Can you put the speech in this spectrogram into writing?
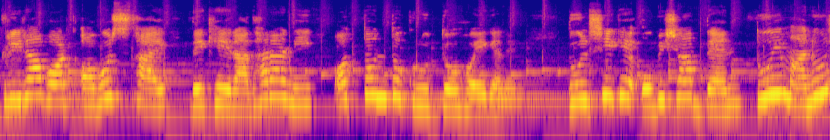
ক্রীড়াবর্ত অবস্থায় দেখে রাধারানী অত্যন্ত ক্রুদ্ধ হয়ে গেলেন। তুলসীকে অভিশাপ দেন, তুই মানুষ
